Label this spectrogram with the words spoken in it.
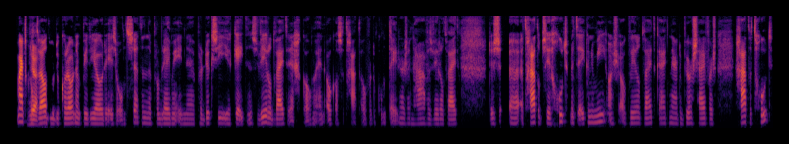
Maar het klopt ja. wel, door de coronaperiode is er ontzettende problemen in productieketens wereldwijd terechtgekomen. En ook als het gaat over de containers en havens wereldwijd. Dus het gaat op zich goed met de economie. Als je ook wereldwijd kijkt naar de beurscijfers, gaat het goed.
